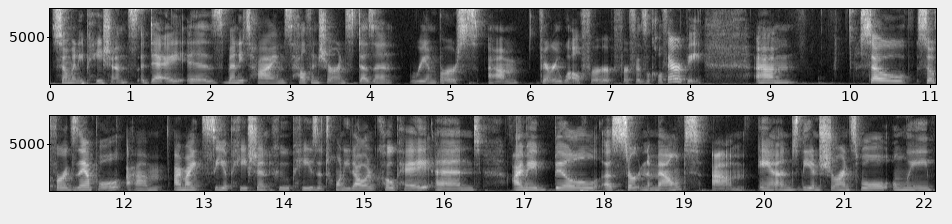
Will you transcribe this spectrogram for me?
so many patients a day is many times health insurance doesn't reimburse um, very well for for physical therapy. Um, so, so for example, um, I might see a patient who pays a twenty dollar copay, and I may bill a certain amount, um, and the insurance will only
